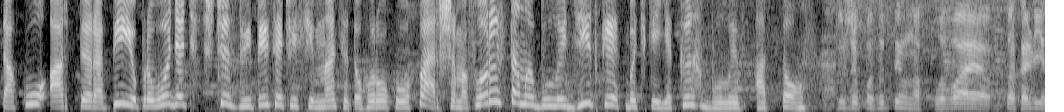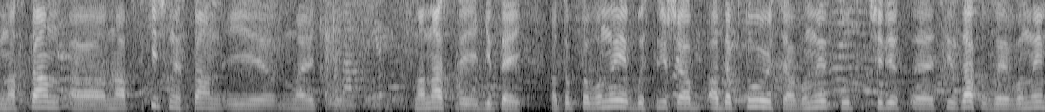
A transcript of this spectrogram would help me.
таку арт-терапію проводять ще з 2017 року. Першими флористами були дітки, батьки яких були в АТО. Дуже позитивно впливає взагалі на стан, е, на психічний стан і навіть е, на настрій дітей. Тобто вони швидше адаптуються, вони тут через е, ці заходи вони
